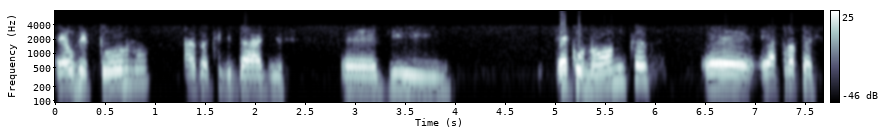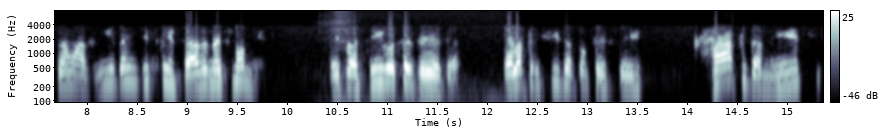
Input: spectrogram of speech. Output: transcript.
é o retorno às atividades é, de econômicas, é, é, a proteção à vida indispensável nesse momento. Isso assim, você veja, ela precisa acontecer rapidamente,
